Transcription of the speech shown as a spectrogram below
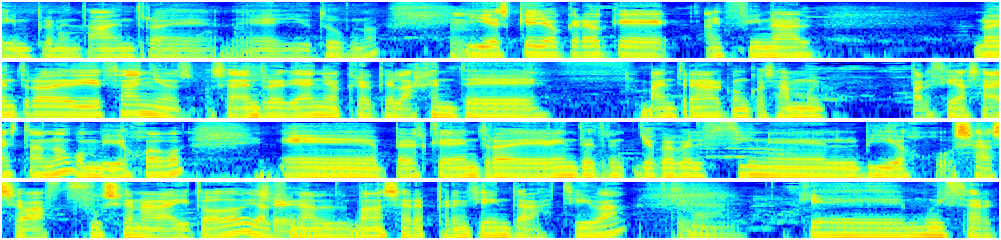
implementada dentro de, de YouTube, ¿no? Y es que yo creo que al final, no dentro de 10 años, o sea, dentro de 10 años creo que la gente va a entrenar con cosas muy parecidas a estas, ¿no? Con videojuegos, eh, pero es que dentro de 20, 30, yo creo que el cine, el videojuego, o sea, se va a fusionar ahí todo y al Sí. final van a ser experiencias interactivas claro. Que muy cer-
